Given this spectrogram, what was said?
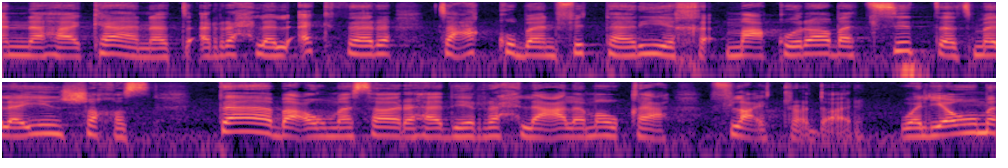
أنها كانت الرحلة الأكثر تعقبا في التاريخ مع قرابة ستة ملايين شخص تابعوا مسار هذه الرحلة على موقع فلايت رادار واليوم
